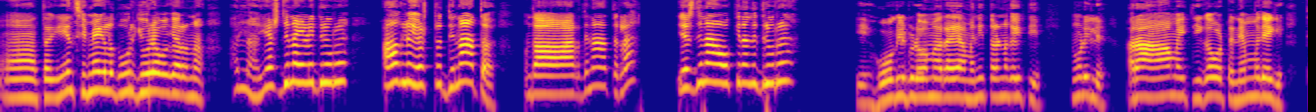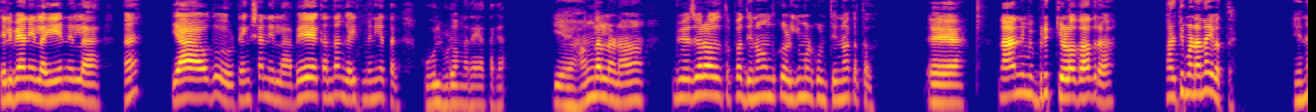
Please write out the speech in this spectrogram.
ಆತ ಏನು ಸಿಮೆಗಿಲ್ಲದ ಊರಿಗೆ ಇವರೇ ಹೋಗ್ಯಾರನ? ಅಲ್ಲ, ಎಷ್ಟು ದಿನ ಹೇಳಿದ್ರಿ ಇವ್ರು? ಆಗ್ಲೇ ಎಷ್ಟು ದಿನ ಆತ? ಒಂದು ಆರು ದಿನ ಆತಲ್ಲ? ಎಷ್ಟು ದಿನ ಹೋಗ್ತೀನಂದಿದ್ರಿ ಇವ್ರು? ಏ, ಹೋಗ್ಲಿ ಬಿಡೋ ಮಾರಾಯ, ಮನಿ ತಣ್ಣಗೈತಿ. ನೋಡಿಲಿ ಆರಾಮೈತಿ ಈಗ ಒಟ್ಟು ನೆಮ್ಮದಿಯಾಗಿ. ತೆಲಿಬ್ಯಾನಿಲ್ಲ, ಏನಿಲ್ಲ ಹಾಂ ಯಾವುದು ಟೆನ್ಷನ್ ಇಲ್ಲ, ಬೇಕಂದಂಗೆ ಐತಿ ಮನಿ ಅತ್ತಾಗ. ಹೋಗ್ಲಿ ಬಿಡೋ ಮಾರಾಯ ಆತಾಗ ಏ, ಹಂಗಲ್ಲಣ್ಣ ಬೇಜಾರಾಗುತ್ತಪ್ಪ ದಿನ ಒಂದಕ್ಕೂ ಅಡುಗೆ ಮಾಡ್ಕೊಂಡು ತಿನ್ನಕತ್ತಾಗ. ಏ, ನಾನು ನಿಮ್ಮಿಬ್ರಿಗೆ ಕೇಳೋದಾದ್ರೆ, ಪಾರ್ಟಿ ಮಾಡೋಣ ಇವತ್ತು. ಏನ?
